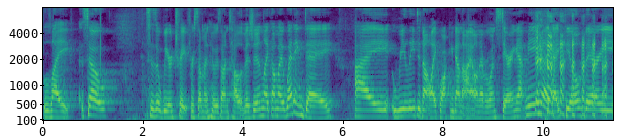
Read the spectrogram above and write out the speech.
like so this is a weird trait for someone who is on television. Like on my wedding day, I really did not like walking down the aisle and everyone staring at me. Like I feel very,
